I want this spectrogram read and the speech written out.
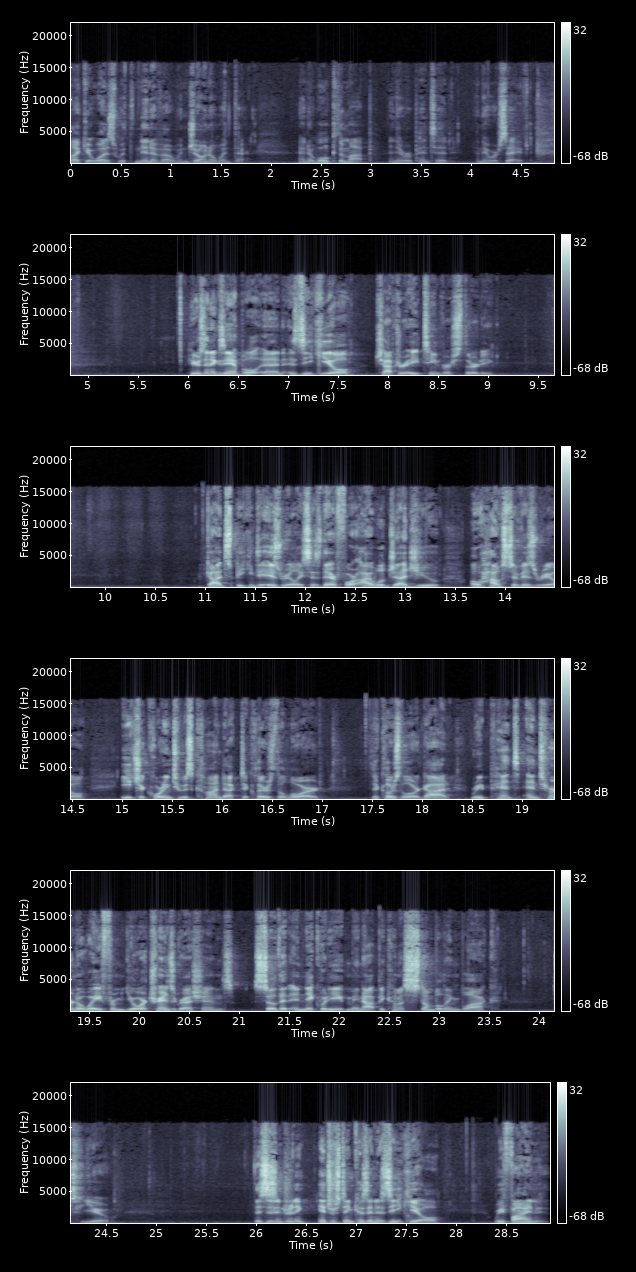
like it was with Nineveh when Jonah went there and it woke them up, and they repented, and they were saved. Here's an example in Ezekiel chapter 18, verse 30. God speaking to Israel, he says, Therefore I will judge you, O house of Israel, each according to his conduct, declares the Lord, declares the Lord God. Repent and turn away from your transgressions, so that iniquity may not become a stumbling block to you. This is interesting because in Ezekiel, we find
